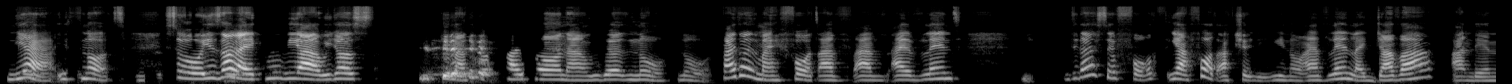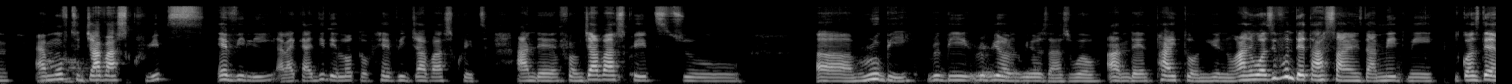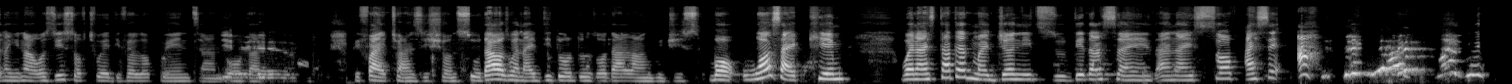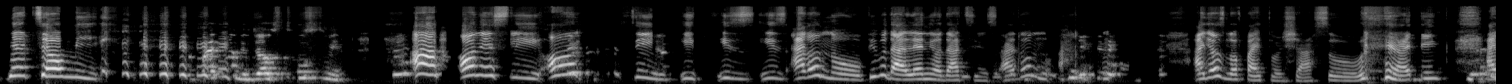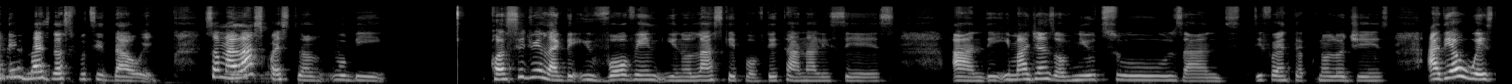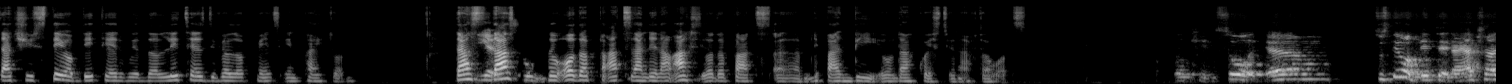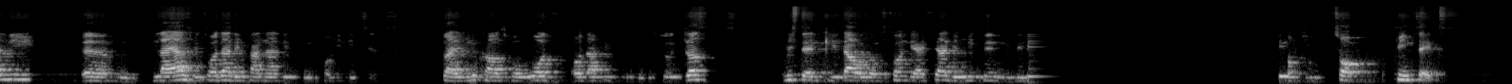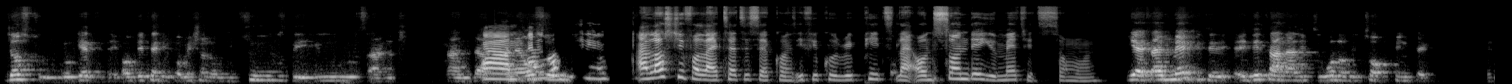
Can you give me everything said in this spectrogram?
Yeah it's not. So it's not like yeah we just python and we just no no. Python is my fourth. I've i've i've learned did i say fourth? Yeah fourth actually. You know i've learned like java and then i moved to javascript heavily. Like i did a lot of heavy javascript. And then from javascript to um, ruby ruby ruby on rails as well and then python you know and it was even data science that made me because then you know i was doing software development and all that before i transitioned so that was when i did all those other languages but once i came when I started my journey to data science and I saw, I said, ah, why did they tell me? Python is just too sweet. Ah, honestly, on see, it is is I don't know people that learn other things. I don't know. I just love Python, Sha. So I think I think let's just put it that way. So my last question will be considering like the evolving you know landscape of data analysis and the emergence of new tools and different technologies, are there ways that you stay updated with the latest developments in Python? That's yes. that's the other part, and then I'll ask the other parts, um, the part B of that question afterwards. Okay, so um, to stay updated, I actually um, liaise with other data analysts in the communities. So I look out for what other people do. So just recently, that was on Sunday, I started a meeting with the top fintechs just to get the updated information of the tools they use and and, uh, um, and I, also, I lost you. I lost you for like 30 seconds. If you could repeat, like on Sunday, you met with someone. Yes, I met with a, a data analyst, one of the top fintechs.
